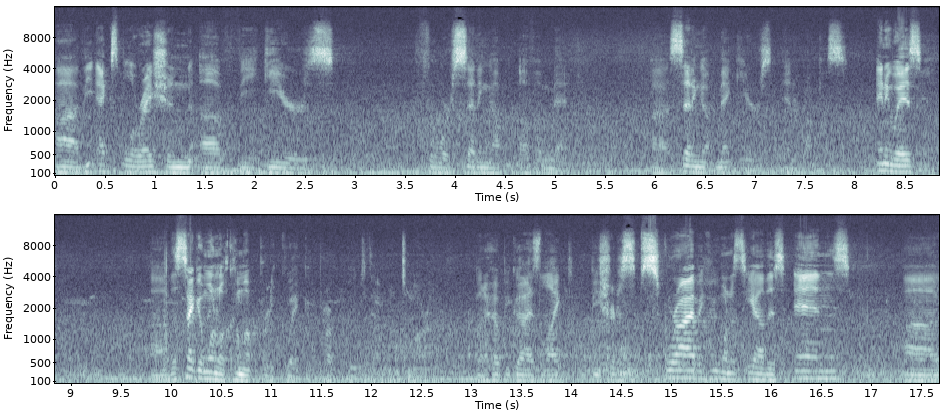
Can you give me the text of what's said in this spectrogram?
uh, the exploration of the gears for setting up of a Met, uh, setting up Met gears in a ruckus. Anyways, uh, the second one will come up pretty quick. I'll probably do that one tomorrow. But I hope you guys liked. Be sure to subscribe if you want to see how this ends. Uh,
